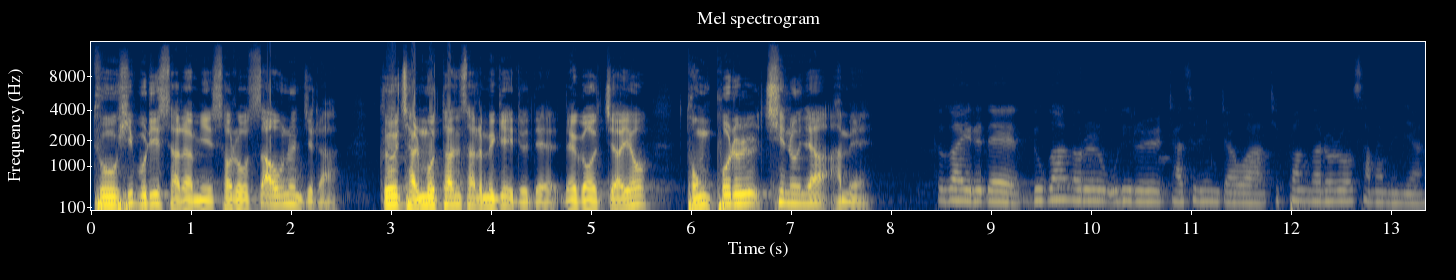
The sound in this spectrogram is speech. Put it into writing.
두 히브리 사람이 서로 싸우는지라 그 잘못한 사람에게 이르되 내가 어찌하여 동포를 치느냐 하매 그가 이르되 누가 너를 우리를 다스린 자와 재판관으로 삼았느냐?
